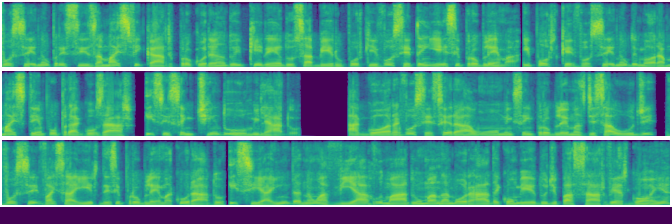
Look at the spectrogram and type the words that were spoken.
Você não precisa mais ficar procurando e querendo saber o porquê você tem esse problema e por que você não demora mais tempo para gozar, e se sentindo humilhado. Agora você será um homem sem problemas de saúde, você vai sair desse problema curado e se ainda não havia arrumado uma namorada com medo de passar vergonha,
